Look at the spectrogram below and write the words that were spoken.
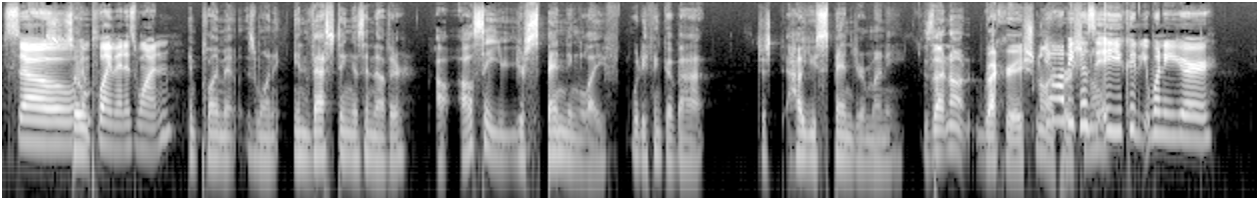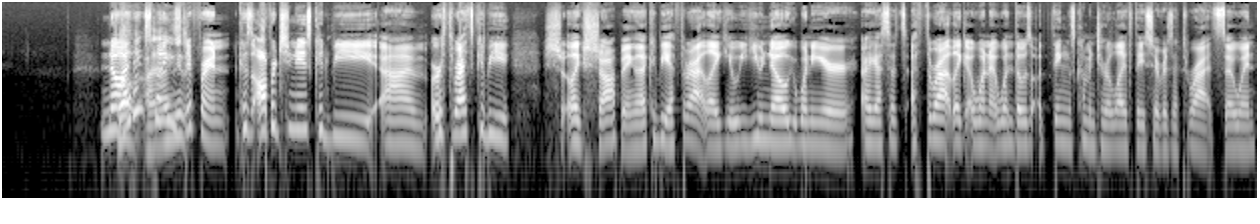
So, So- employment is one. Employment is one, investing is another. I'll, I'll say your, your spending life. What do you think of that? Just how you spend your money. Is that not recreational yeah, or personal? because you could one of your. No, I Well, think I- I'm spending's gonna- different because opportunities could be, um, or threats could be, sh- like shopping. That could be a threat. Like you, you know, when you're, I guess that's a threat. Like when when those things come into your life, they serve as a threat. So when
